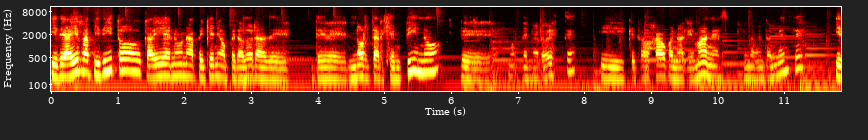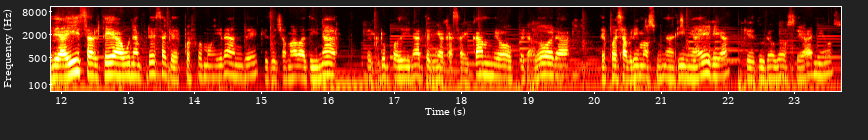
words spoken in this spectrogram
Y de ahí rapidito caí en una pequeña operadora de, de norte argentino, de, del noroeste, y que trabajaba con alemanes fundamentalmente. Y de ahí salté a una empresa que después fue muy grande, que se llamaba Dinar. El grupo Dinar tenía casa de cambio, operadora. Después abrimos una línea aérea que duró 12 años.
